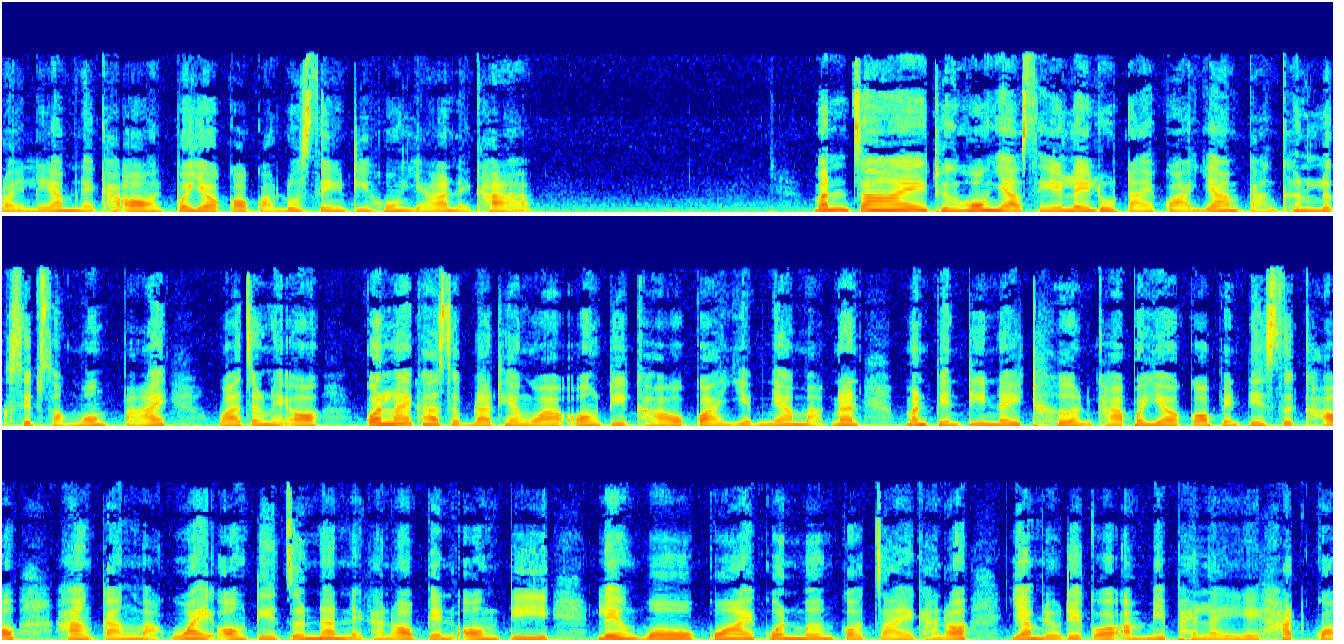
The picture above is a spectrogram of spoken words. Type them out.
ลอยแหลมไหนค่ะอ๋อปยอกกว่าลูกเซงดีห้องยาไหนค่ะ มั่นใจถึงห้องยาเสเลยลูตายกว่าย่ามกลางขึ้นลึก 12โมงปลายว่าจังไหนออก้นไล่คาสืบลาเทียงว่าองตีเขากว่าเย็บย่าหมากนั่น มันเปลี่ยนตีในเถินค่ะปยอก็เป็นตีซึกเขาห่างกลางหมากไหวองตีเจ้านั่นไหนค่ะเนาะเป็นองตีเลี้ยงโวกวายกวนเมืองก่อใจค่ะเนาะย่ำเหลียวได้ก็อ่ำมิภายไลฮัดกว่า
